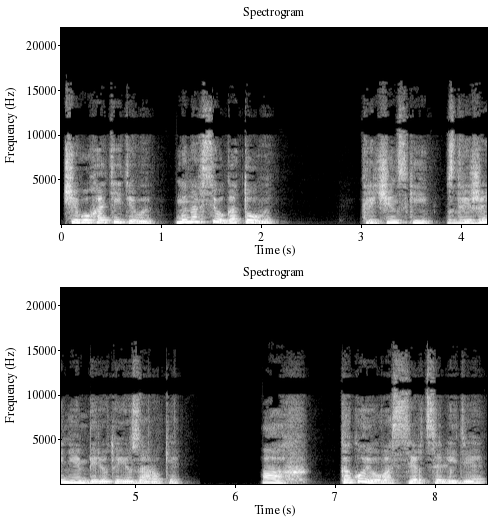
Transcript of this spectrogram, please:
Чего хотите вы? Мы на все готовы». Кричинский с движением берет ее за руки. «Ах, какое у вас сердце, Лидия!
